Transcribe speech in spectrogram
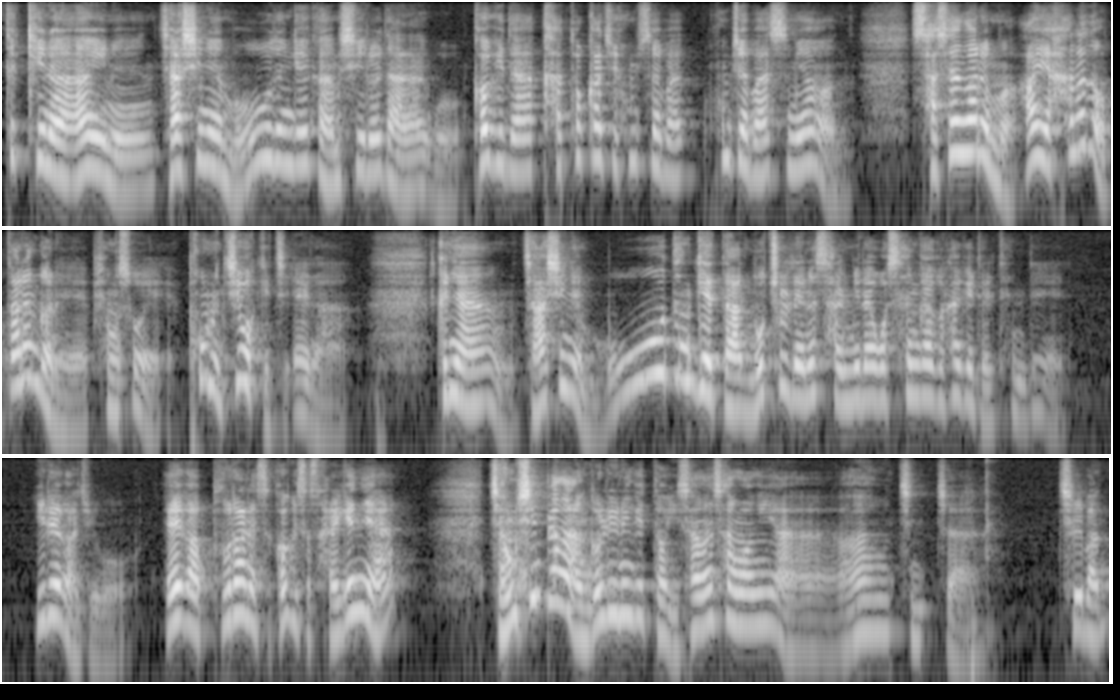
특히나 아이는 자신의 모든 게 감시를 당하고 거기다 카톡까지 훔쳐봤, 으면 사생활은 뭐 아예 하나도 없다는 거네 평소에 폰은 지웠겠지 애가 그냥 자신의 모든 게 다 노출되는 삶이라고 생각을 하게 될 텐데 이래가지고 애가 불안해서 거기서 살겠냐? 정신병 안 걸리는 게 더 이상한 상황이야 아우 진짜 7번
